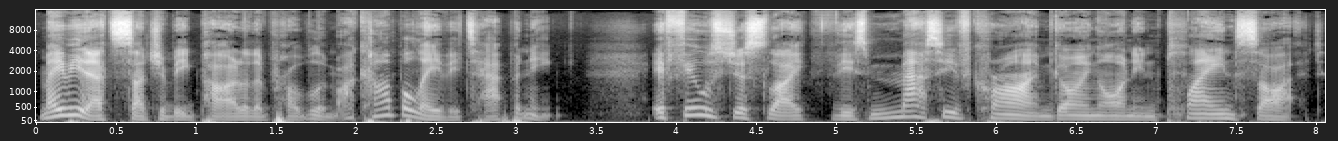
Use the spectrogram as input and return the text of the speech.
maybe that's such a big part of the problem. I can't believe it's happening. It feels just like this massive crime going on in plain sight.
